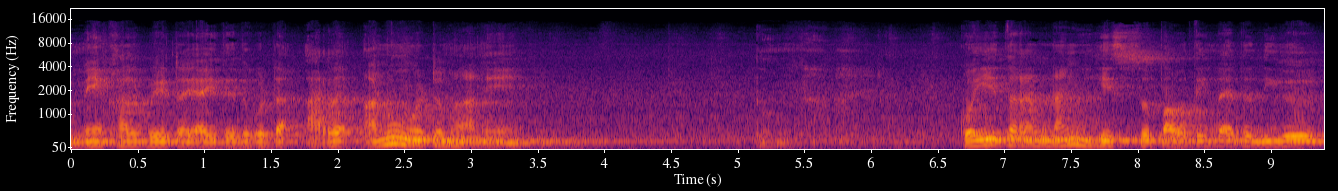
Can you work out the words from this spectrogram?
මේ කල්පයට යයිද? එතකොට අර 90ටම අනේ කොයිතරම්නම් හිස්ව පවතින ඇත දිගට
